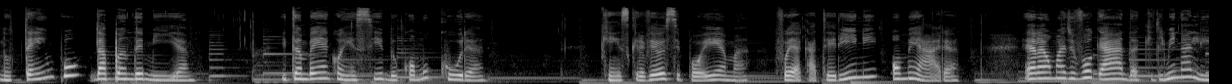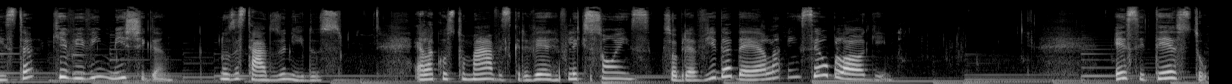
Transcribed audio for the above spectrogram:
No Tempo da Pandemia e também é conhecido como Cura. Quem escreveu esse poema foi a Caterine Omeara. Ela é uma advogada criminalista que vive em Michigan, nos Estados Unidos. Ela costumava escrever reflexões sobre a vida dela em seu blog. Esse texto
